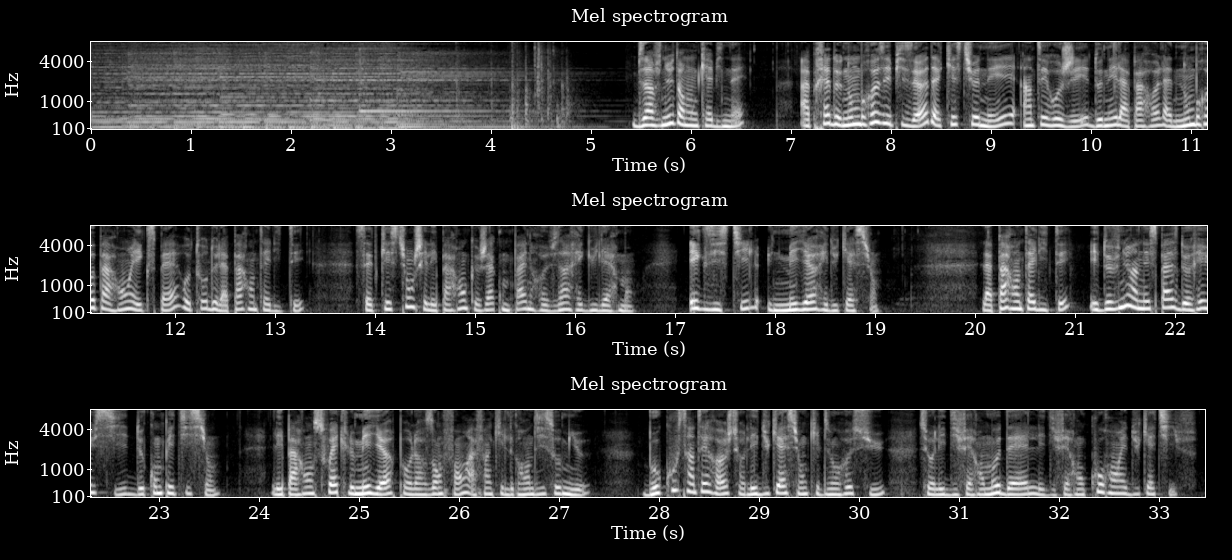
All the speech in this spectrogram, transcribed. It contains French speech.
Bienvenue dans mon cabinet. Après de nombreux épisodes à questionner, interroger, donner la parole à nombreux parents et experts autour de la parentalité, cette question chez les parents que j'accompagne revient régulièrement. Existe-t-il une meilleure éducation? La parentalité est devenue un espace de réussite, de compétition. Les parents souhaitent le meilleur pour leurs enfants afin qu'ils grandissent au mieux. Beaucoup s'interrogent sur l'éducation qu'ils ont reçue, sur les différents modèles, les différents courants éducatifs.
